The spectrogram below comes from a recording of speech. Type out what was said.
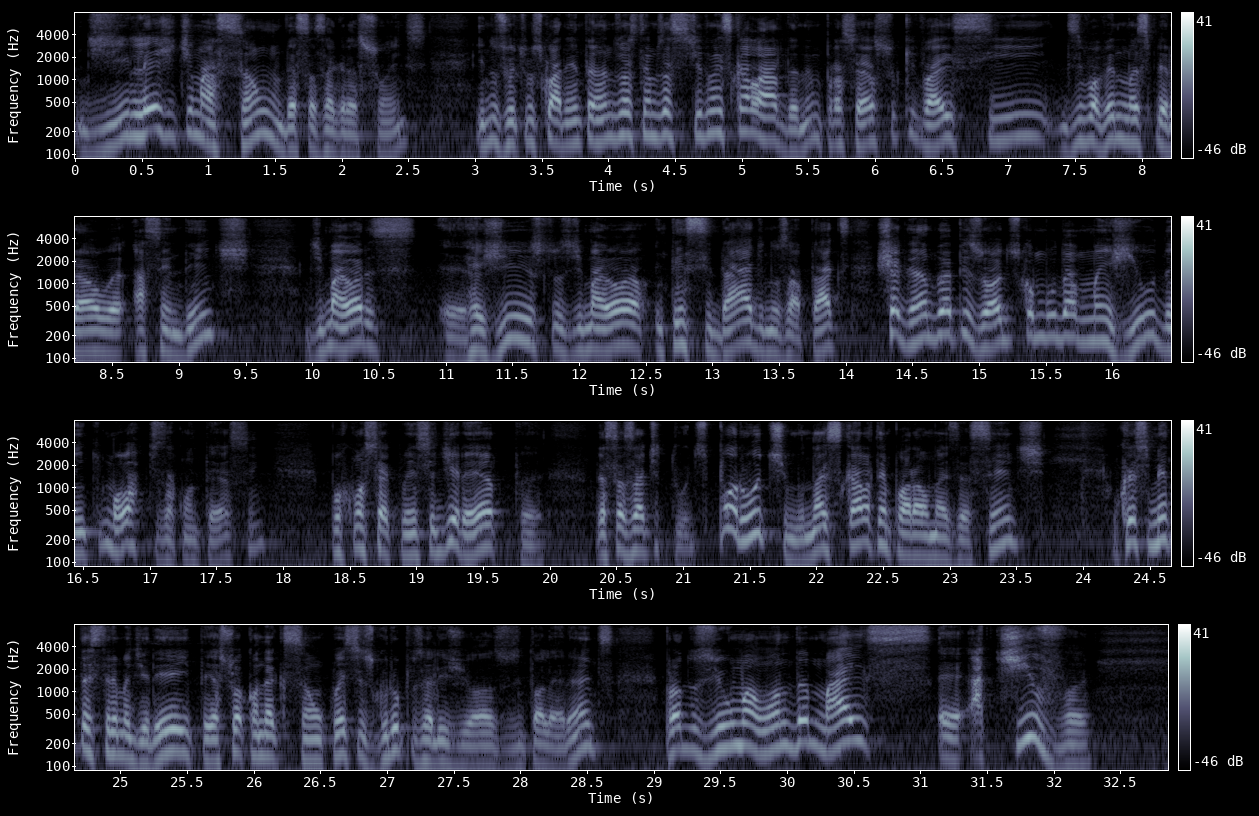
de legitimação dessas agressões. E nos últimos 40 anos nós temos assistido uma escalada, né? um processo que vai se desenvolvendo numa espiral ascendente de maiores eh, registros, de maior intensidade nos ataques, chegando a episódios como o da Mangilda, em que mortes acontecem por consequência direta dessas atitudes. Por último, na escala temporal mais recente, o crescimento da extrema-direita e a sua conexão com esses grupos religiosos intolerantes produziu uma onda mais é, ativa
